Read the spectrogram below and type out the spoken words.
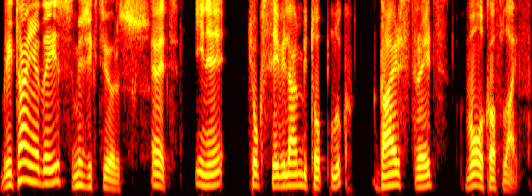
Britanya'dayız, müzik diyoruz. Evet yine çok sevilen bir topluluk. Dire Straits Walk of Life.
